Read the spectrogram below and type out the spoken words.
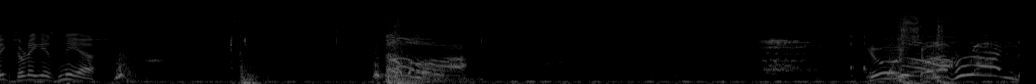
Victory is near. You should have run!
